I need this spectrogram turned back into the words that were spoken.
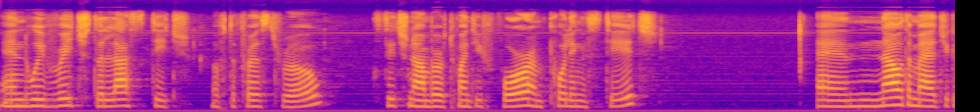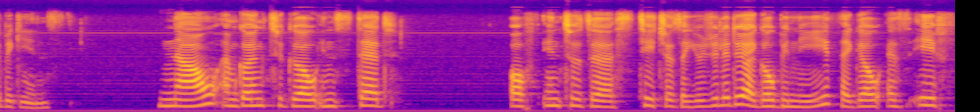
And we've reached the last stitch of the first row. Stitch number 24 I'm pulling a stitch. And now the magic begins. Now I'm going to go instead of into the stitch as I usually do I go beneath. I go as if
